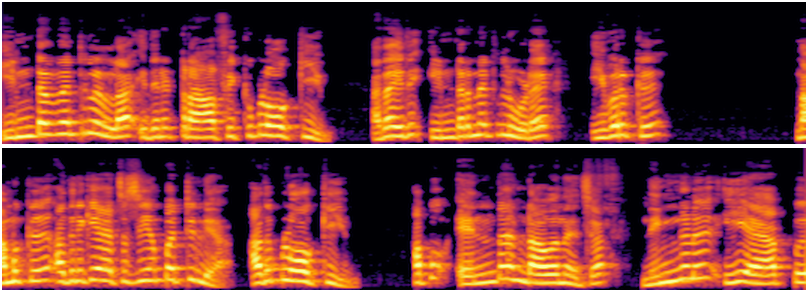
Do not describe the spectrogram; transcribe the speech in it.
ഇന്റർനെറ്റിലുള്ള ഇതിന് ട്രാഫിക് ബ്ലോക്ക് ചെയ്യും. അതായത് ഇന്റർനെറ്റിലൂടെ ഇവർക്ക് നമുക്ക് അതിലേക്ക് ആക്സസ് ചെയ്യാൻ പറ്റില്ല. അത് ബ്ലോക്ക് ചെയ്യും. അപ്പോൾ എന്താ ഉണ്ടാവുക വെച്ചാൽ നിങ്ങൾ ഈ ആപ്പ്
